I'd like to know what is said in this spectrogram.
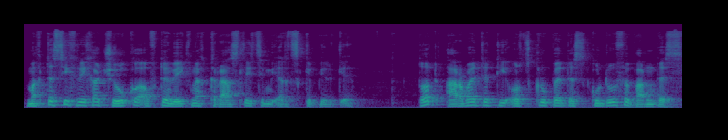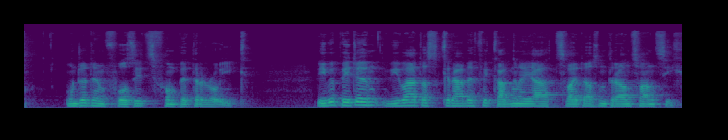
machte sich Richard Schurko auf den Weg nach Graslitz im Erzgebirge. Dort arbeitet die Ortsgruppe des Kulturverbandes unter dem Vorsitz von Peter Roig. Lieber Peter, wie war das gerade vergangene Jahr 2023?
